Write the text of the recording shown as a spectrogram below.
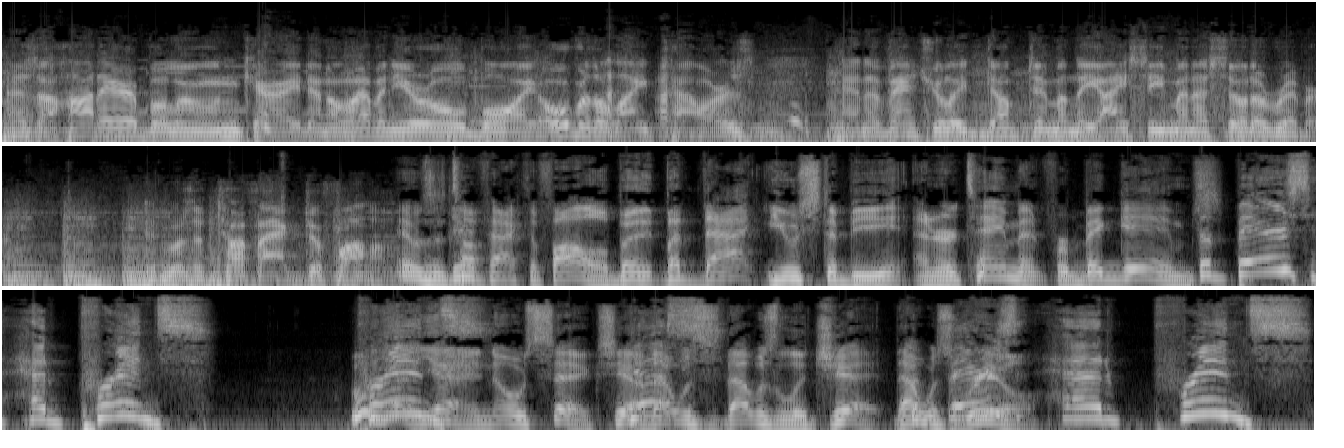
as a hot air balloon carried an 11 year old boy over the light towers and eventually dumped him in the icy Minnesota River. It was a tough act to follow. it was a tough act to follow, but but that used to be entertainment for big games. The Bears had Prince. Well, yeah, Prince. yeah, in 06. Yeah, Yes. that was that was legit. That The was Bears real. had Prince,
